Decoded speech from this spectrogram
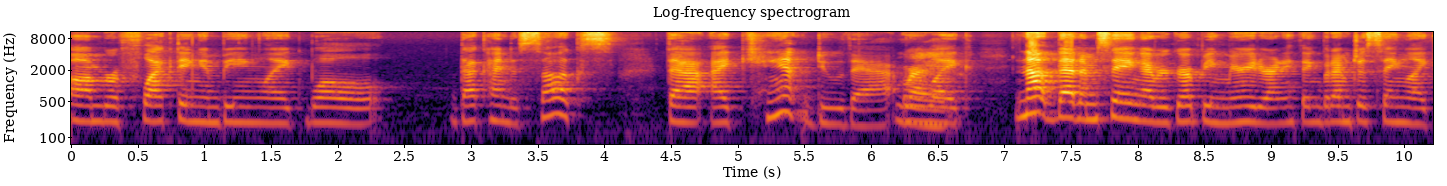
um reflecting and being like, well, that kind of sucks that I can't do that or Right. like not that I'm saying I regret being married or anything, but I'm just saying like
